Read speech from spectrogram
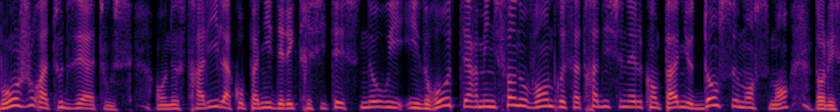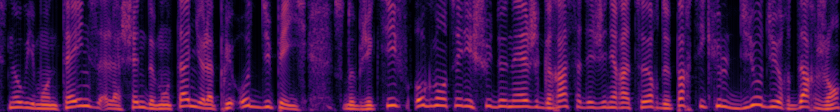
Bonjour à toutes et à tous. En Australie, la compagnie d'électricité Snowy Hydro termine fin novembre sa traditionnelle campagne d'ensemencement dans les Snowy Mountains, la chaîne de montagne la plus haute du pays. Son objectif, augmenter les chutes de neige grâce à des générateurs de particules d'iodure d'argent.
